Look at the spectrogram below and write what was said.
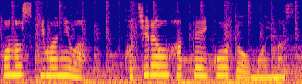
この隙間には、こちらを貼っていこうと思います。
